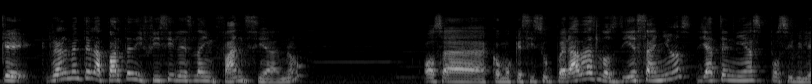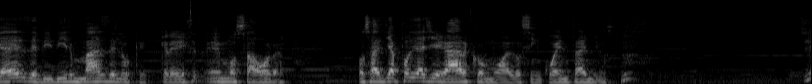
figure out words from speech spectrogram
que realmente la parte difícil es la infancia, ¿no? O sea, como que si superabas los 10 años, ya tenías posibilidades de vivir más de lo que creemos ahora. O sea, ya podías llegar como a los 50 años. Sí.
